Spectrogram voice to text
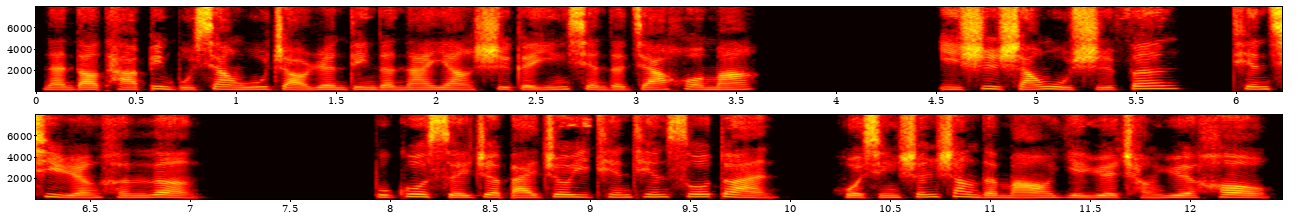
难道他并不像乌爪认定的那样是个阴险的家伙吗？已是晌午时分，天气仍很冷。不过，随着白昼一天天缩短，火星身上的毛也越长越厚，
